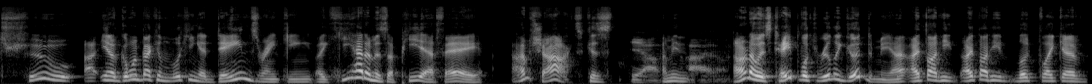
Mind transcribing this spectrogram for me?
two, uh, you know, going back and looking at Dane's ranking, like he had him as a PFA. I'm shocked because Yeah. I mean, I don't- I don't know. His tape looked really good to me. I, I thought he, I thought he looked like a,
